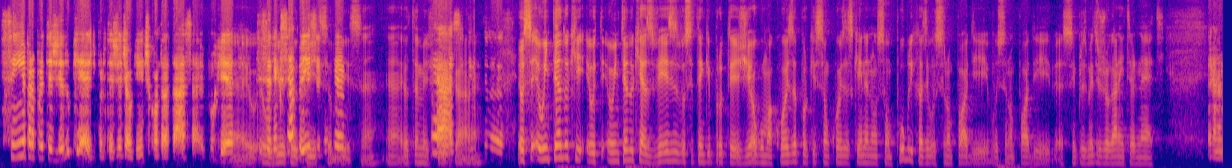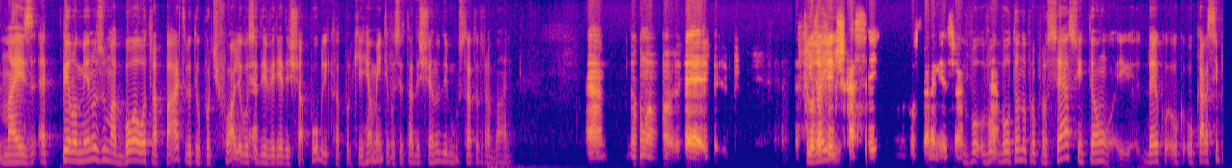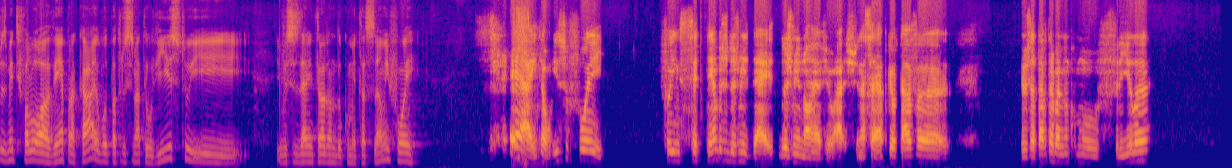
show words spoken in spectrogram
sim é para proteger do quê? De proteger de alguém te contratar, sabe? Porque é, eu, você eu tem que se abrir. Você tem que... Isso, é. É, eu também fico, é, cara. Que... eu, eu, entendo que, eu, eu entendo que às vezes você tem que proteger alguma coisa porque são coisas que ainda não são públicas e você não pode, você não pode é, simplesmente jogar na internet. É. Mas é pelo menos uma boa outra parte do teu portfólio você é. deveria deixar pública, porque realmente você está deixando de mostrar teu trabalho. É, não, é filosofia daí, de escassez funciona nisso. Né? É. Voltando para o processo, então, daí o, o, cara simplesmente falou, ó, venha para cá, eu vou patrocinar teu visto e, e vocês deram entrada na documentação e foi. É, então, isso foi foi em setembro de 2010, 2009, eu acho. Nessa época eu estava eu já estava trabalhando como freela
